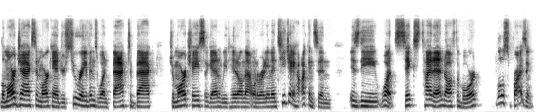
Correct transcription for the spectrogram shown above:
Lamar Jackson, Mark Andrews, two Ravens went back to back Ja'Marr Chase, again, we hit on that one already. And then TJ Hockenson is the what sixth tight end off the board. A little surprising,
